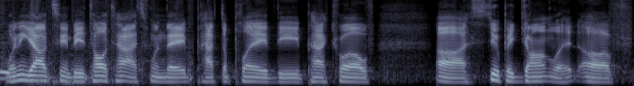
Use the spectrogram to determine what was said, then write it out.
winning out is going to be a tall task when they have to play the Pac 12 uh, stupid gauntlet of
